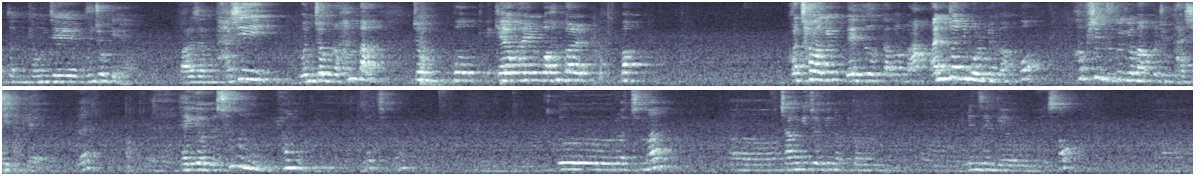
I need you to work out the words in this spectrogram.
어떤 경제 구조 개혁 말하자면 다시 원점으로 한발좀뭐 개혁하려고 한 발 막 거창하게 내딛었다가 막 완전히 몰매 맞고 흡신 두들겨 맞고 지금 다시 이렇게 네? 네, 대기업의 숨은 형국이거든요 지금 음, 그렇지만 어, 장기적인 어떤 어, 민생 개혁을 위해서 어,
